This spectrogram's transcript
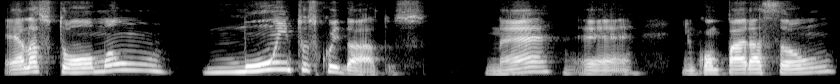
elas tomam muitos cuidados, né? É, em comparação,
